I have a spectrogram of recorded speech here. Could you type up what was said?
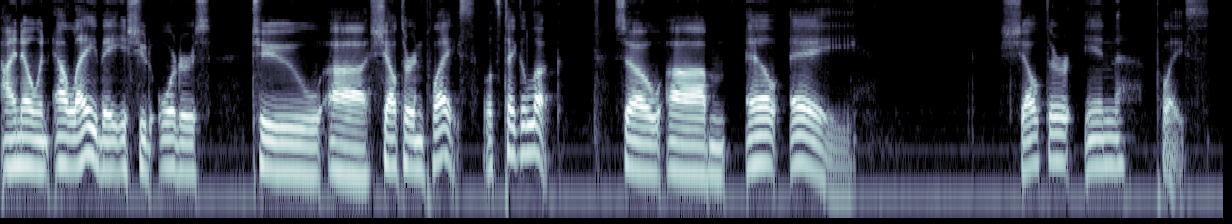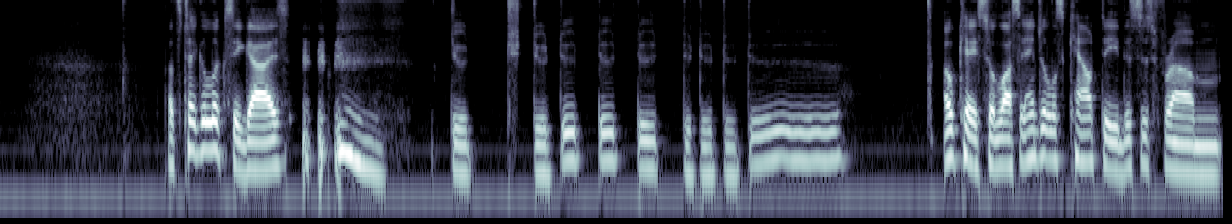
I know in LA they issued orders to uh, shelter in place. Let's take a look. So, um, LA, shelter in place. Let's take a look, see, guys. do, do, do, do, do, do, do, do. Okay, so Los Angeles County. This is from.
